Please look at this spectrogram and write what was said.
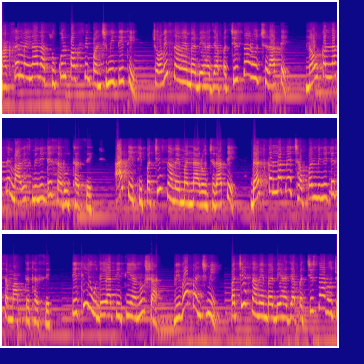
માગસર મહિનાના શુક્લ પક્ષની પંચમી તિથિ ચોવીસ નવેમ્બર બે હજાર પચીસ ના રોજ રાતે નવ કલાક ને બાવીસ મિનિટે શરૂ થશે. આ તિથિ પચીસ નવેમ્બરના રોજ રાતે દસ કલાક ને છપ્પન મિનિટે સમાપ્ત થશે. તિથિ ઉદયા તિથિ અનુસાર વિવાહ પંચમી પચીસ નવેમ્બર બે હજાર પચીસ ના રોજ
